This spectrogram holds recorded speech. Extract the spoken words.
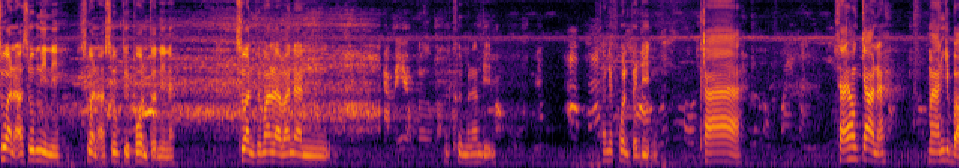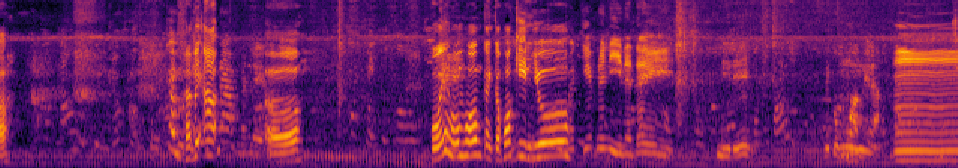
ส่วนอาซุมนี่นี่ส่วนอาซุมที่พ่นตัวนี้นะส่วนขึ้นมาแล้วมันอัน มันขึ้นมาน้ำดินท่านได้พ่นแต่ดิน ค่ะ ใช้ห้องเจ้านะมานอยู่บ่พาไปเอาเออโอ้ยโหมๆกันกับพ่อกินอยู่มาเก็บในนี่เนี่ยได้นี่เด้ในกรงง่วงนี่นะอืม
